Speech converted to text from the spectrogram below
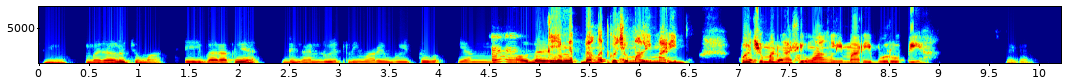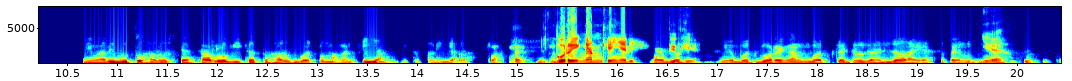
Hmm. padahal lu cuma ibaratnya dengan duit lima ribu itu yang Mm-mm. kalau dari logika banget gue cuma lima ribu. Gue cuma ngasih uang lima ribu rupiah. ya kan lima ribu tuh harusnya secara logika tuh harus buat lu makan siang gitu paling enggak lah setelah tes gitu Gorengan kayaknya deh. ya, buat, ya. ya buat gorengan buat ganjel-ganjel lah ya supaya lu bisa Iya. fokus gitu.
